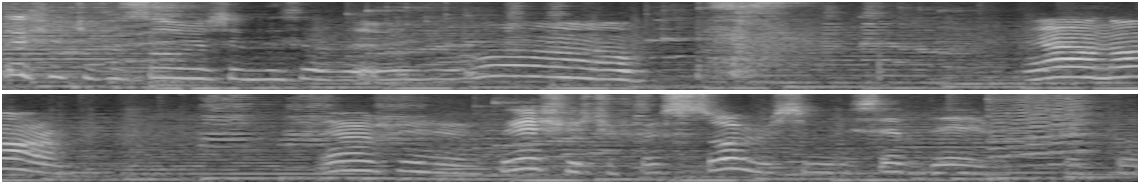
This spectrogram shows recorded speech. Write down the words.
1689. О, Я норм. Я офігел. 1689. Капе.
